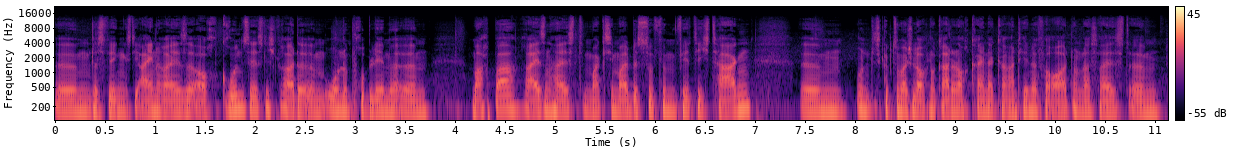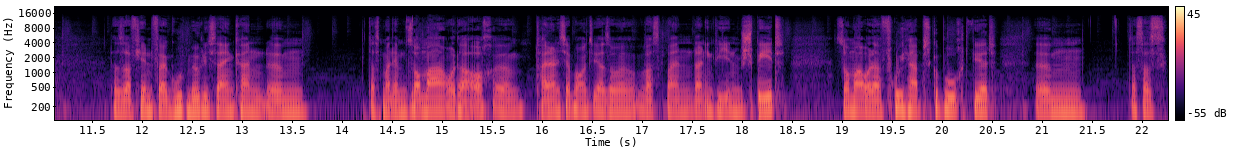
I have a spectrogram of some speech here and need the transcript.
Ähm, deswegen ist die Einreise auch grundsätzlich gerade ähm, ohne Probleme ähm, machbar. Reisen heißt maximal bis zu 45 Tagen. Und es gibt zum Beispiel auch noch gerade noch keine Quarantäneverordnung. Das heißt, dass es auf jeden Fall gut möglich sein kann, dass man im Sommer oder auch Thailand ist ja bei uns eher so, was man dann irgendwie im Spätsommer oder Frühherbst gebucht wird, dass das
